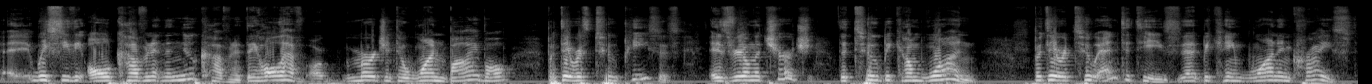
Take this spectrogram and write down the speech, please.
Uh, we see the old covenant and the new covenant. They all have merged into one bible but there was two pieces. Israel and the church the two become one but there were two entities that became one in christ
